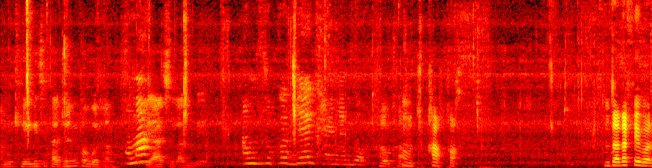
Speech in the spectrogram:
আমি খেয়ে গেছি তার জন্য তো বললাম পেঁয়াজ লাগবে। আমি শুকর দিয়ে খাই নেব। খাও খাও। খা খা দাদা কে বল?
